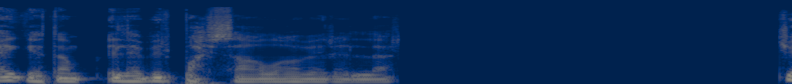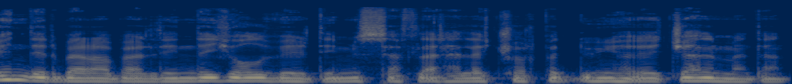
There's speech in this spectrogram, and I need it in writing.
həqiqətən elə bir baş sağlığı verirlər. Gender bərabərliyində yol verdiyimiz səhvlər hələ körpə dünyaya gəlmədən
